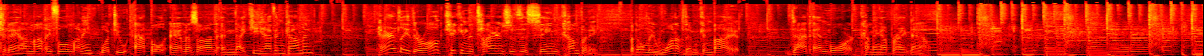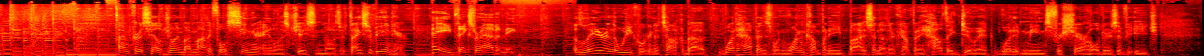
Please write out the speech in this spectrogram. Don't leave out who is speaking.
Speaker 1: Today on Motley Fool Money, what do Apple, Amazon, and Nike have in common? Apparently, they're all kicking the tires of the same company, but only one of them can buy it. That and more coming up right now. I'm Chris Hill, joined by Motley Fool senior analyst Jason Moser. Thanks for being here.
Speaker 2: Hey, thanks for having me.
Speaker 1: Later in the week, we're going to talk about what happens when one company buys another company, how they do it, what it means for shareholders of each.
